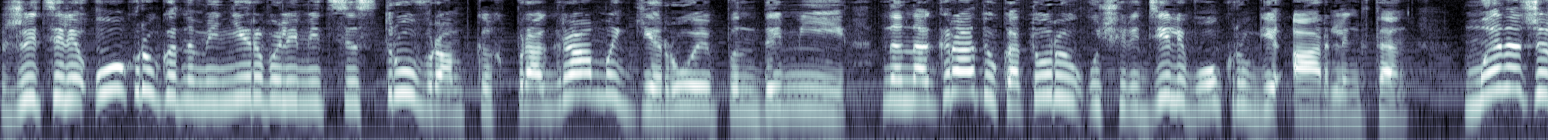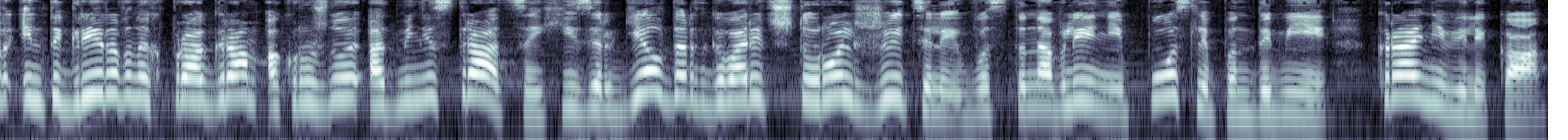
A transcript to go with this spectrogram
Жители округа номинировали медсестру в рамках программы «Герои пандемии» на награду, которую учредили в округе Арлингтон. Менеджер интегрированных программ окружной администрации Хизер Гелдерт говорит, что роль жителей в восстановлении после пандемии крайне велика.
